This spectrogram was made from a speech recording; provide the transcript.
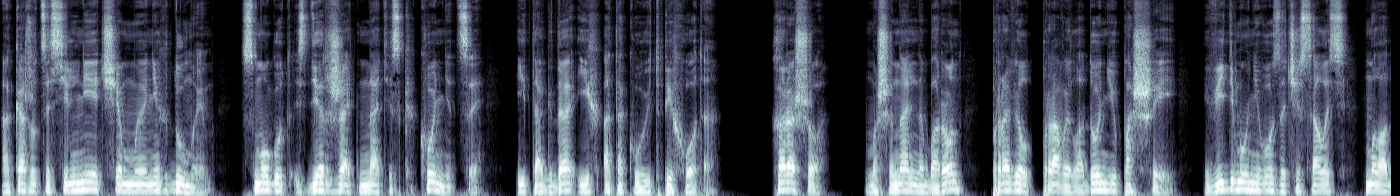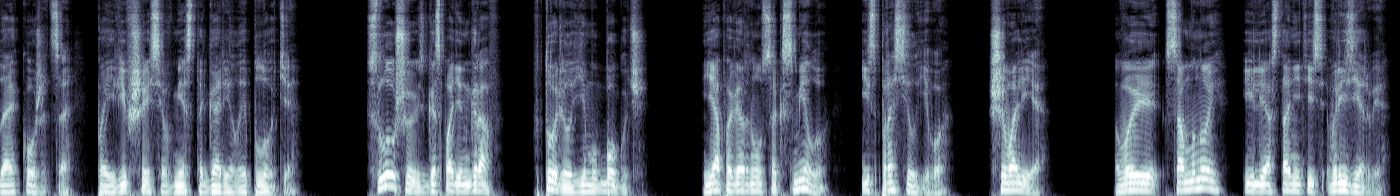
окажутся сильнее, чем мы о них думаем, смогут сдержать натиск конницы, и тогда их атакует пехота. Хорошо. Машинально барон провел правой ладонью по шее. Видимо, у него зачесалась молодая кожица, появившаяся вместо горелой плоти. «Слушаюсь, господин граф», — вторил ему Богуч. Я повернулся к Смелу и спросил его. «Шевалье, вы со мной или останетесь в резерве?»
